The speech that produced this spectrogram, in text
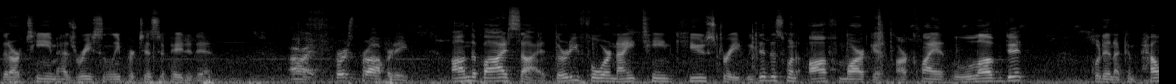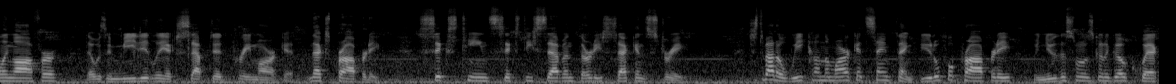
that our team has recently participated in. All right, first property, on the buy side, 3419 Q Street. We did this one off market. Our client loved it, put in a compelling offer that was immediately accepted pre-market. Next property, 1667 32nd Street. Just about a week on the market, same thing. Beautiful property. We knew this one was gonna go quick,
